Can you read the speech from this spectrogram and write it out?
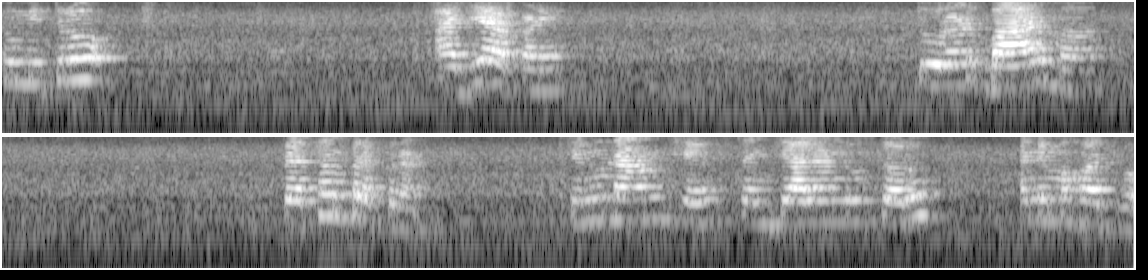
તો મિત્રો, આજે આપણે ધોરણ બારમાં પ્રથમ પ્રકરણ, જેનું નામ છે સંચાલનનું સ્વરૂપ અને મહત્વ.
